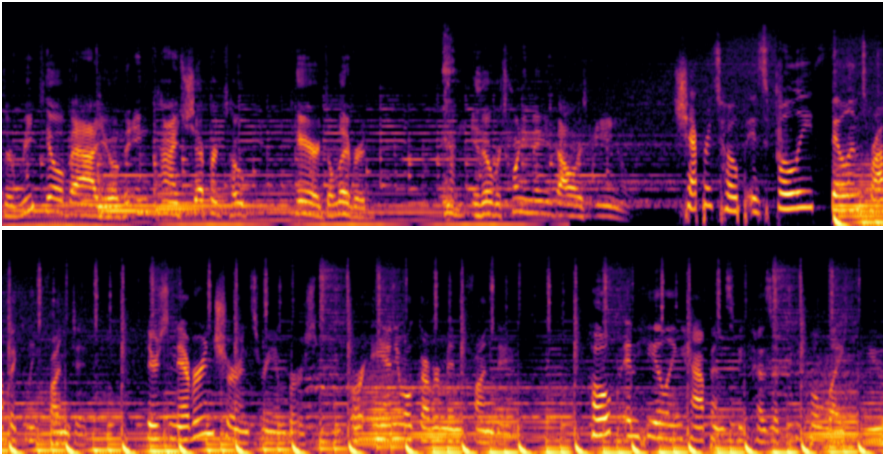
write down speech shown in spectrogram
The retail value of the in-kind Shepherd's Hope care delivered is over $20 million annually. Shepherd's Hope is fully philanthropically funded. There's never insurance reimbursement or annual government funding. Hope and healing happens because of people like you,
